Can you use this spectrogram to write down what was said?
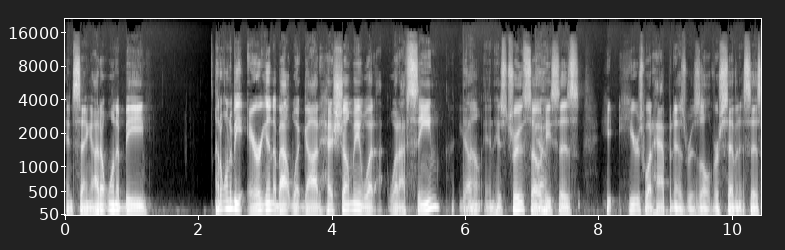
and saying, I don't want to be I don't want to be arrogant about what God has shown me and what what I've seen, you Yeah. know, in His truth. So Yeah. he says, he, "Here's what happened as a result." Verse seven it says,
